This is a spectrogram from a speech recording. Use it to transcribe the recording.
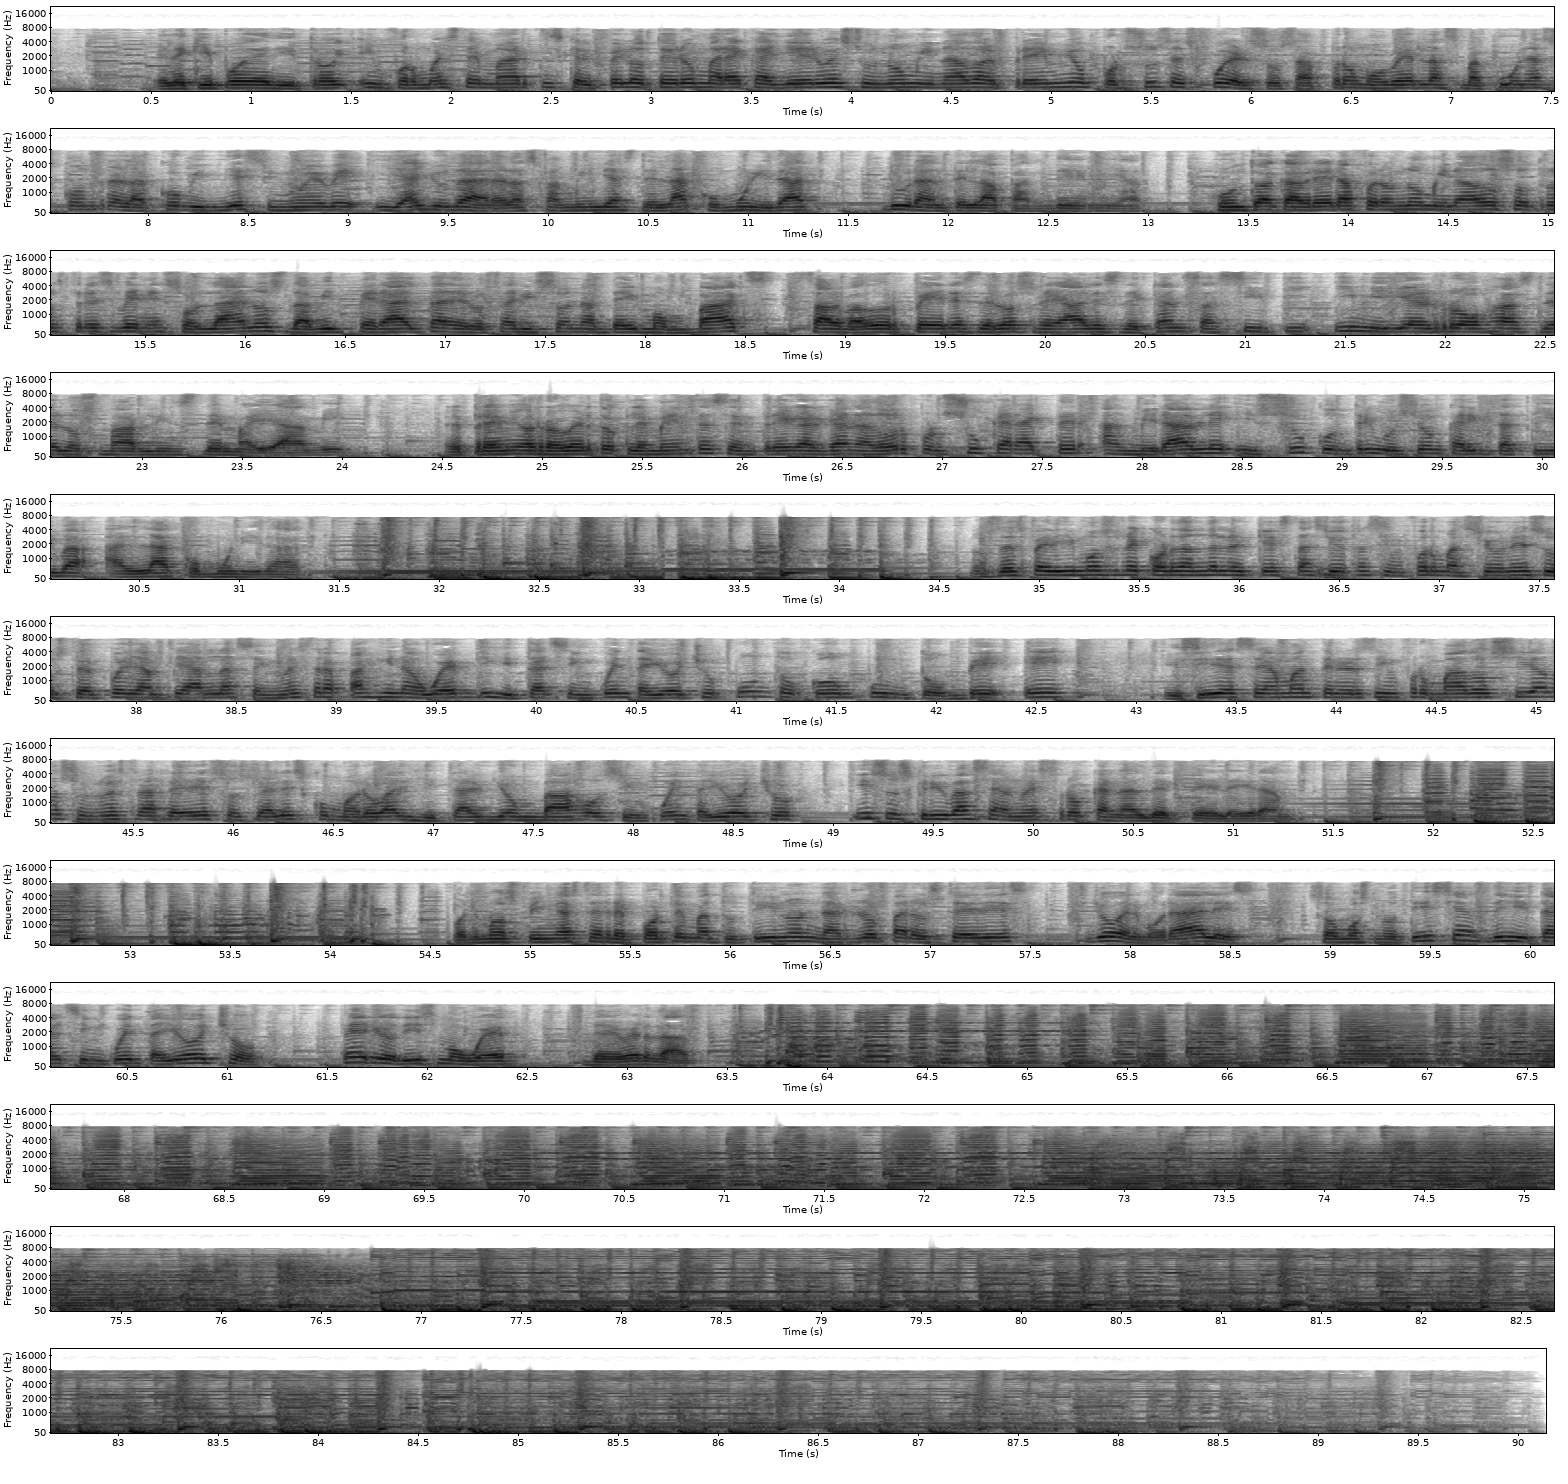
El equipo de Detroit informó este martes que el pelotero maracayero es un nominado al premio por sus esfuerzos a promover las vacunas contra la COVID-19 y ayudar a las familias de la comunidad durante la pandemia. Junto a Cabrera fueron nominados otros tres venezolanos, David Peralta de los Arizona Diamondbacks, Salvador Pérez de los Reales de Kansas City y Miguel Rojas de los Marlins de Miami. El premio Roberto Clemente se entrega al ganador por su carácter admirable y su contribución caritativa a la comunidad. Nos despedimos recordándole que estas y otras informaciones usted puede ampliarlas en nuestra página web digital58.com.be y si desea mantenerse informado, síganos en nuestras redes sociales como arroba digital-58 y suscríbase a nuestro canal de Telegram. Ponemos fin a este reporte matutino, narró para ustedes Joel Morales. Somos Noticias Digital 58, periodismo web de verdad.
